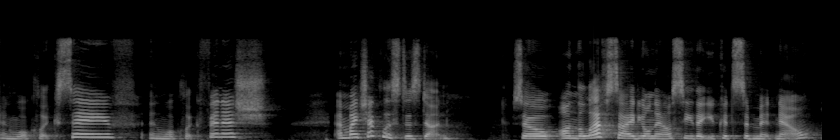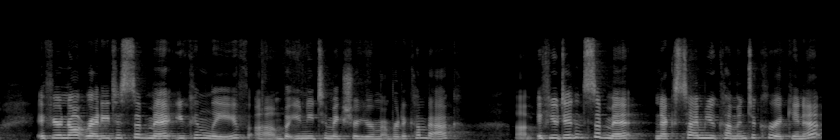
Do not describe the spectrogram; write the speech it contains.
And we'll click save and we'll click finish and my checklist is done. So on the left side, you'll now see that you could submit now. If you're not ready to submit, you can leave, um, but you need to make sure you remember to come back. Um, if you didn't submit, next time you come into Curricunet,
